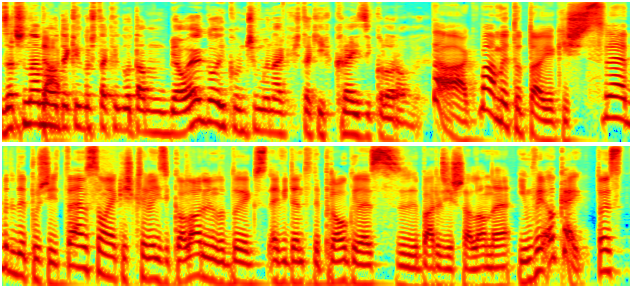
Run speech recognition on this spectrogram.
Zaczynamy tak. od jakiegoś takiego tam białego i kończymy na jakichś takich crazy kolorowych. Tak, mamy tutaj jakiś srebrny, później ten są jakieś crazy kolory, no to jest ewidentny progres, y, bardziej szalone. I mówię, okej, okay, to jest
